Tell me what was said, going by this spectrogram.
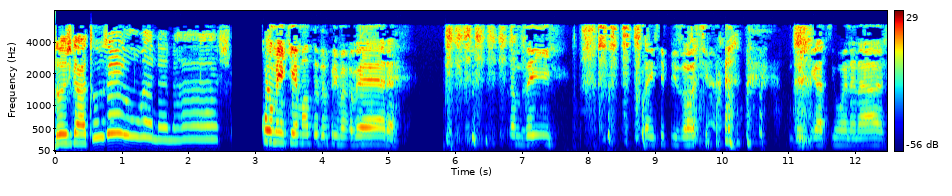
Dois gatos e um ananás. Como é que é a malta da primavera? Estamos aí. Sexto episódio. Dois gatos e um ananás.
